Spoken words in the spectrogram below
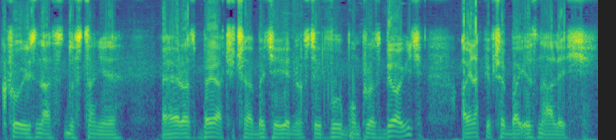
któryś z nas dostanie e, rozbrojacz i trzeba będzie jedną z tych dwóch bomb rozbroić, ale najpierw trzeba je znaleźć.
